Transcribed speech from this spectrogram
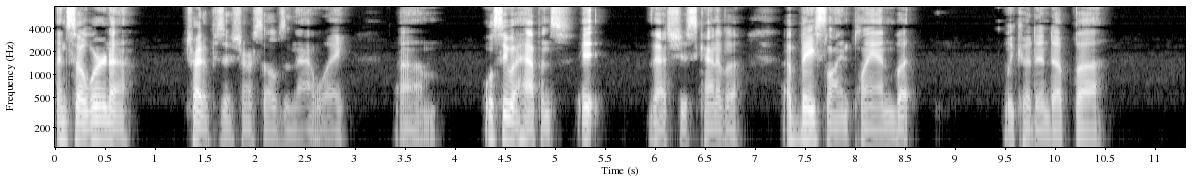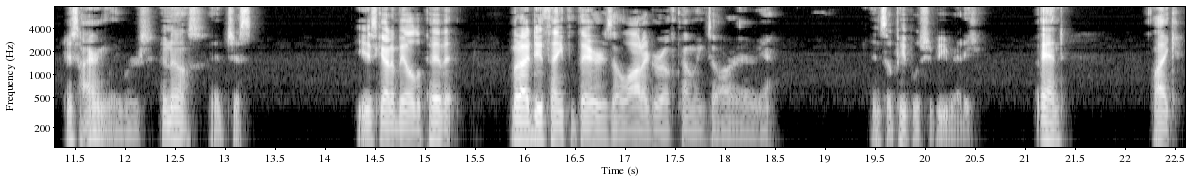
and so we're gonna try to position ourselves in that way. Um, we'll see what happens. It that's just kind of a, a baseline plan, but we could end up uh, just hiring laborers. Who knows? It just you just got to be able to pivot. But I do think that there's a lot of growth coming to our area. and so people should be ready. And like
